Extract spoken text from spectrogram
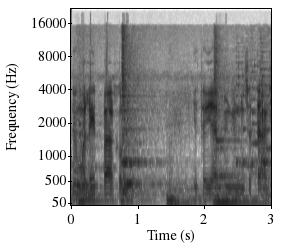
Nung maliit pa ako. Ito yan hanggang dun sa taas.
